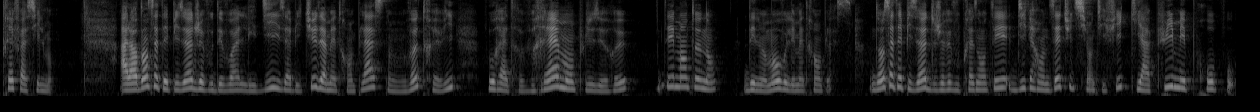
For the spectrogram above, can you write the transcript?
très facilement. Alors dans cet épisode, je vous dévoile les 10 habitudes à mettre en place dans votre vie pour être vraiment plus heureux dès maintenant, dès le moment où vous les mettrez en place. Dans cet épisode, je vais vous présenter différentes études scientifiques qui appuient mes propos.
